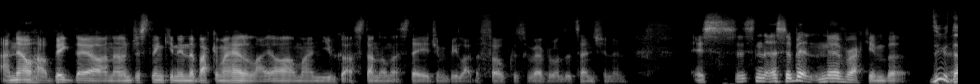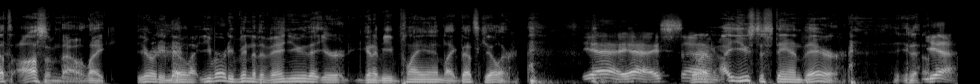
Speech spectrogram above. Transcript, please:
I know how big they are and I'm just thinking in the back of my head I'm like oh man you've got to stand on that stage and be like the focus of everyone's attention and it's it's it's a bit nerve wracking but Dude, that's awesome though. Like you already know, like you've already been to the venue that you're gonna be playing. Like that's killer. yeah yeah it's um, like, I used to stand there. you know? yeah Like,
